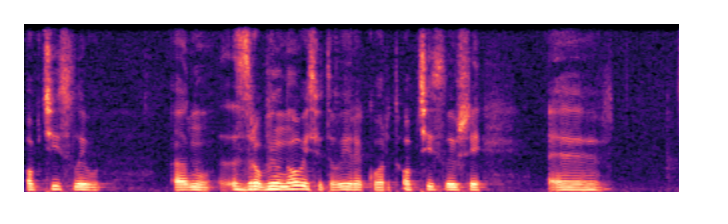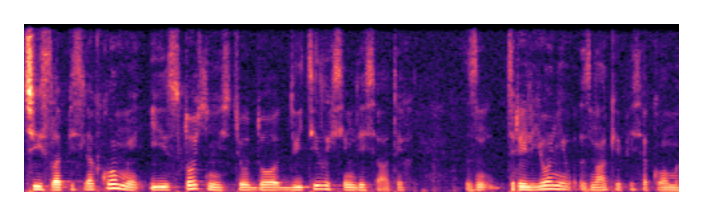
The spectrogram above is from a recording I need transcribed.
обчислив, е, ну, зробив новий світовий рекорд, обчисливши е, числа після коми із точністю до 2,7 з- трильйонів знаків після коми.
